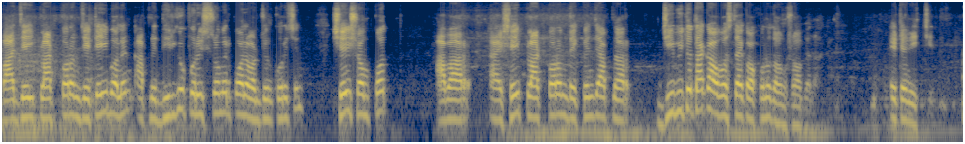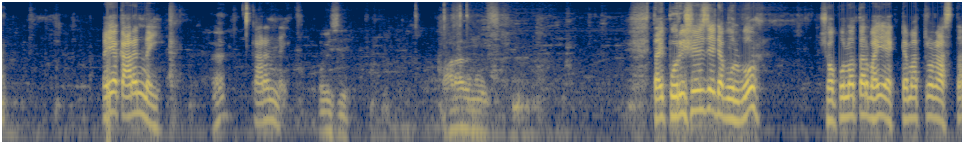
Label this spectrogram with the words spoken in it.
বা যেই প্ল্যাটফর্ম যেটাই বলেন, আপনি দীর্ঘ পরিশ্রমের পরে অর্জন করেছেন, সেই সম্পদ আবার সেই প্ল্যাটফর্ম দেখবেন যে আপনার জীবিত থাকা অবস্থায় কখনো ধ্বংস হবে না। এটা নিশ্চিত। ভাইয়া কারেন্ট নাই? হ্যাঁ? কারেন্ট নাই? ভাড়ার হয়েছে তাই পরিশেষে যেটা বলব সফলতার ভাই একটা মাত্র রাস্তা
